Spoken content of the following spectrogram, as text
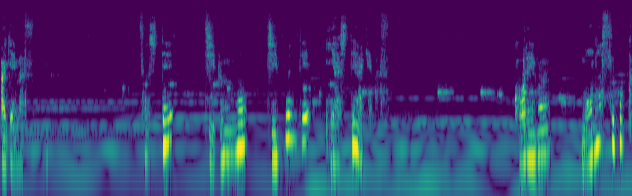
あげます。そして自分を自分で癒してあげます。これはものすごく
